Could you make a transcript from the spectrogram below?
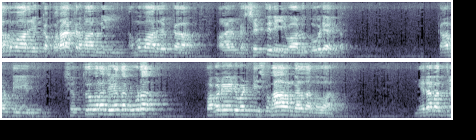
అమ్మవారి యొక్క పరాక్రమాన్ని అమ్మవారి యొక్క ఆ యొక్క శక్తిని వాళ్ళు పొగిడారు. కాబట్టి శత్రువుల చేత కూడా పొగడేటువంటి స్వభావం కలదు అమ్మవారు. నిరవధ్య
